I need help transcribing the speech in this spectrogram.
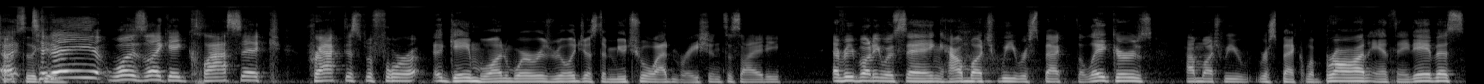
Uh, to the king. today was like a classic practice before a game one where it was really just a mutual admiration society. Everybody was saying how much we respect the Lakers, how much we respect LeBron, Anthony Davis,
